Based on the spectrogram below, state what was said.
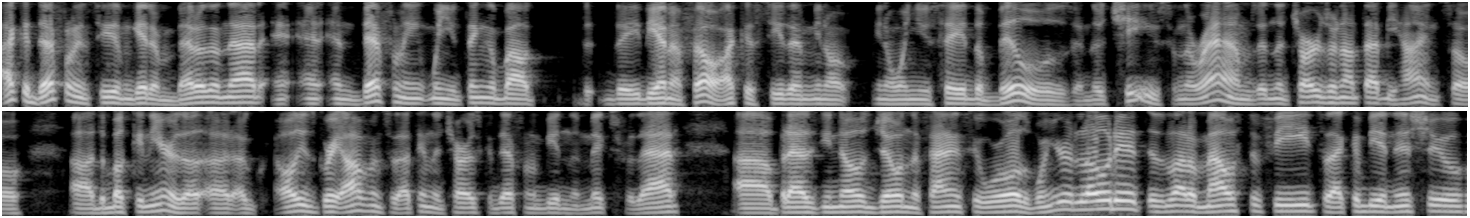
I could definitely see them getting better than that, and, and, and definitely when you think about the, the NFL, I could see them. You know, you know when you say the Bills and the Chiefs and the Rams and the Chargers are not that behind. So uh, the Buccaneers, uh, uh, all these great offenses, I think the Chargers could definitely be in the mix for that. Uh, but as you know, Joe, in the fantasy world, when you're loaded, there's a lot of mouths to feed, so that could be an issue.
